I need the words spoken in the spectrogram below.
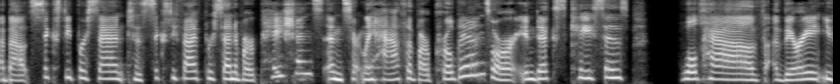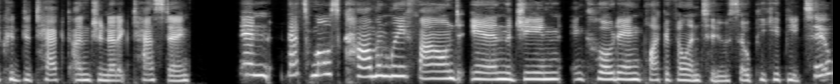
About 60% to 65% of our patients, and certainly half of our probands or our index cases, will have a variant you could detect on genetic testing. And that's most commonly found in the gene encoding plakophilin 2, so PKP2.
